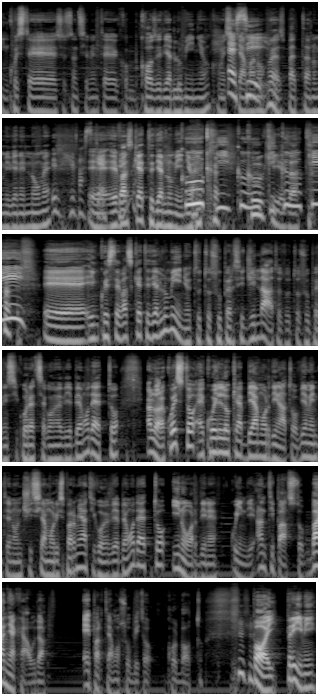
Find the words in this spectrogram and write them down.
in queste sostanzialmente cose di alluminio, come si Eh, chiamano? sì. Eh, aspetta, non mi viene il nome. Le Eh, vaschette. e vaschette di alluminio. ecco. Cookie, cookie, Cookie, esatto. cookie. E in queste vaschette di alluminio, tutto super sigillato, tutto super in sicurezza come vi abbiamo detto. Allora, questo è quello che abbiamo ordinato. Ovviamente non ci siamo risparmiati, come vi abbiamo detto, in ordine. Quindi antipasto, bagna cauda. E partiamo subito col botto. Poi, primi,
